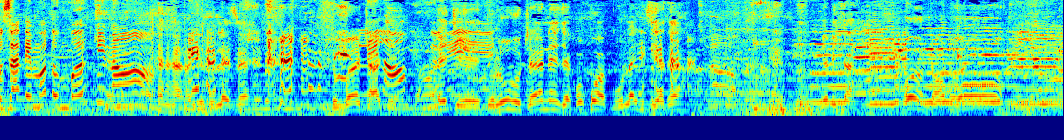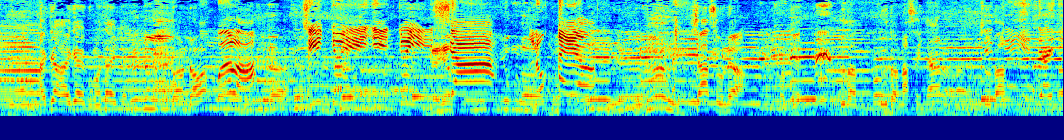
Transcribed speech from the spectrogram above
Usa tem moto um buck nó. cái tụi lệ giờ tụi bơ trả chị ấy chị tụi lú hỗ trợ này giờ có qua cú lấy gì thế? Giờ đi cha ôi đó rồi hai cái hai cái của mà thay còn đó Bơ lọ. Chỉ chơi gì chơi xa lúc tèo. xa xuống nữa ok tôi tao tôi tao nó tôi tao Gì chơi gì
